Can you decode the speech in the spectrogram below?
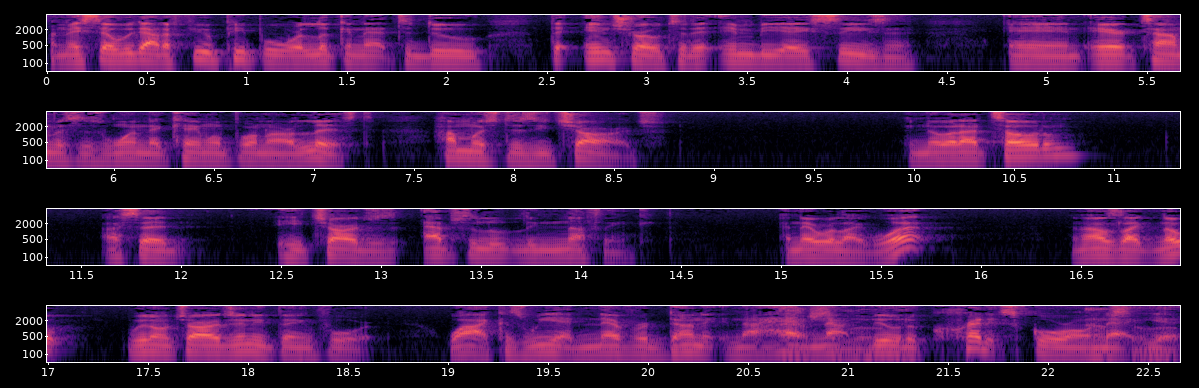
and they said we got a few people we're looking at to do the intro to the NBA season, and Eric Thomas is one that came up on our list. How much does he charge? You know what I told him? I said he charges absolutely nothing, and they were like, "What?" And I was like, "Nope, we don't charge anything for it." Why? Because we had never done it, and I had not built a credit score on that yet.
